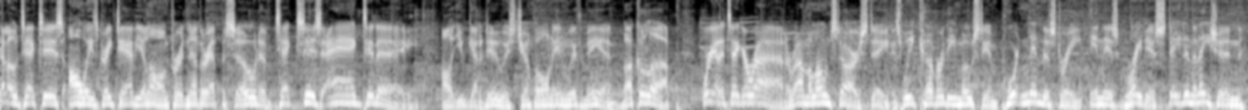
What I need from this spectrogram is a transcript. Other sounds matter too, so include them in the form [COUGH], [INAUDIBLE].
Hello, Texas. Always great to have you along for another episode of Texas Ag Today. All you've got to do is jump on in with me and buckle up. We're going to take a ride around the Lone Star State as we cover the most important industry in this greatest state in the nation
